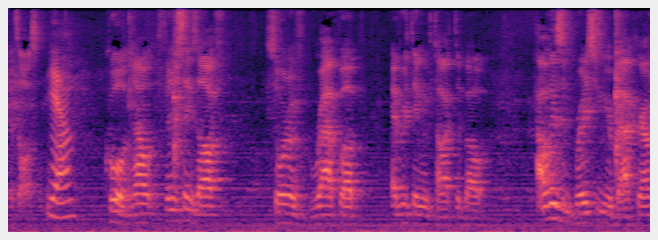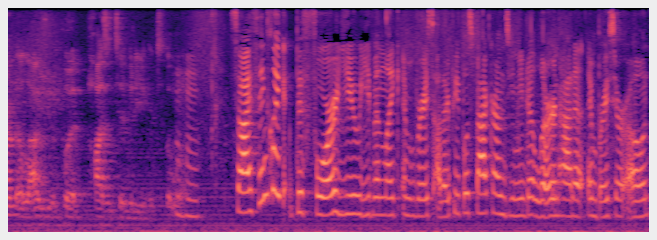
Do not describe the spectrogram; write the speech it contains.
That's awesome. yeah. Cool. Now to finish things off, sort of wrap up everything we've talked about. How has embracing your background allowed you to put positivity into the world? Mhm. So I think like before you even like embrace other people's backgrounds, you need to learn how to embrace your own.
